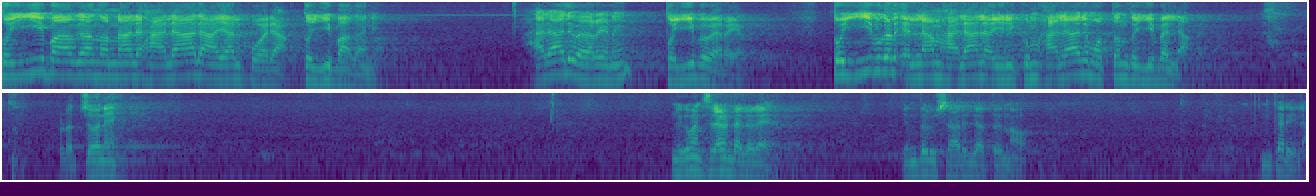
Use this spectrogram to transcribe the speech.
തൊയ്യബാകുക എന്ന് പറഞ്ഞാൽ ഹലാലായാൽ പോരാ തൊയ്യബാകാന്. ഹലാൽ വേറെയാണ് തൊയ്യീബ് വേറെയാണ്. തൊയ്യീബുകൾ എല്ലാം ഹലാലായിരിക്കും ഹലാൽ മൊത്തം തൊയ്യീബല്ല. ഇടച്ചോനെ നിങ്ങൾക്ക് മനസ്സിലാകണ്ടല്ലോ അല്ലേ എന്തൊരു ഉഷാറില്ലാത്തതെന്നാവും എനിക്കറിയില്ല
